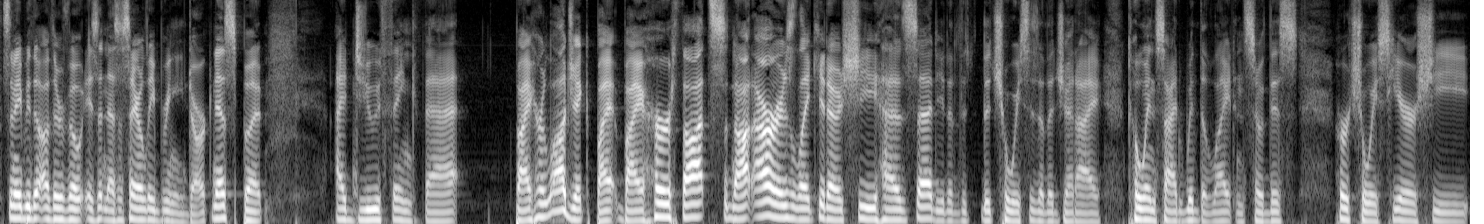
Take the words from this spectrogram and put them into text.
So maybe the other vote isn't necessarily bringing darkness, but I do think that by her logic, by by her thoughts, not ours, like you know, she has said, you know, the, the choices of the Jedi coincide with the light, and so this her choice here, she,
